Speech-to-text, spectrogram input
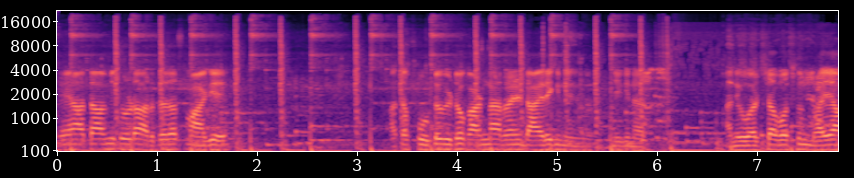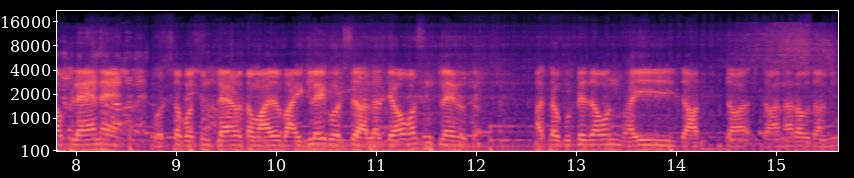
हे आता आम्ही थोडा अर्धा तास मागे. आता फोटो बिटो काढणार आणि डायरेक्ट निघणार. आणि वर्षापासून भाई हा प्लॅन आहे. वर्षापासून प्लॅन होता. माझ्या बाईकला एक वर्ष झाला. तेव्हापासून प्लॅन होता. आता कुठे जाऊन भाई जात जा जाणार आहोत आम्ही.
